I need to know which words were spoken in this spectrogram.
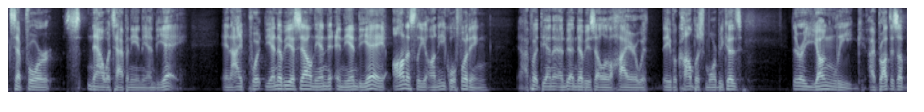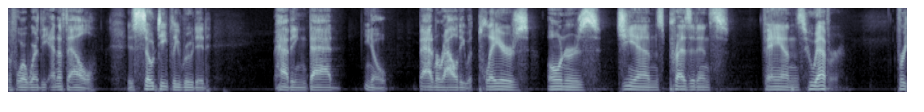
except for now what's happening in the NBA. And I put the NWSL and the and the NBA honestly on equal footing. I put the NWSL a little higher with they've accomplished more because they're a young league. I brought this up before where the NFL is so deeply rooted having bad, you know, bad morality with players, owners, GMs, presidents, fans, whoever for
